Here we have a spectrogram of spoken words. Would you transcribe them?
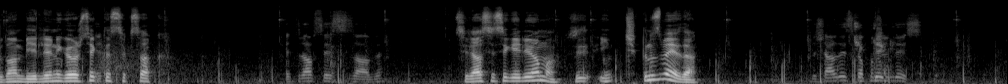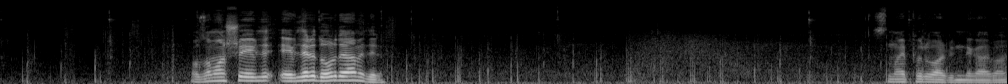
Şuradan birilerini görsek de sıksak. Etraf sessiz abi. Silah sesi geliyor ama. Siz in- çıktınız mı evden? Dışarıdayız kapının Çıktık. önündeyiz. O zaman şu evle evlere doğru devam edelim. Sniper var birinde galiba.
